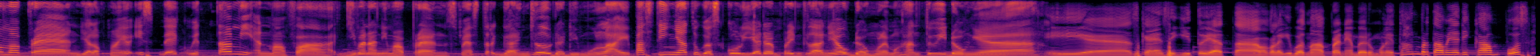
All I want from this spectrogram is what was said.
Halo ma friend, Dialog Mayo is back with Tami and Mafa. Gimana nih ma friend, semester ganjil udah dimulai. Pastinya tugas kuliah dan perintilannya udah mulai menghantui dong ya. Iya, kayaknya sih gitu ya Tam. Apalagi buat mapren yang baru mulai tahun pertamanya di kampus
